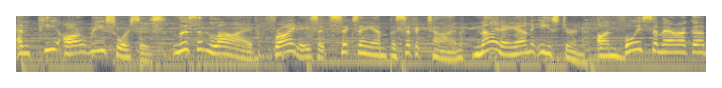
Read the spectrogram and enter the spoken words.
and PR resources. Listen live Fridays at 6 a.m. Pacific Time, 9 a.m. Eastern on Voice America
